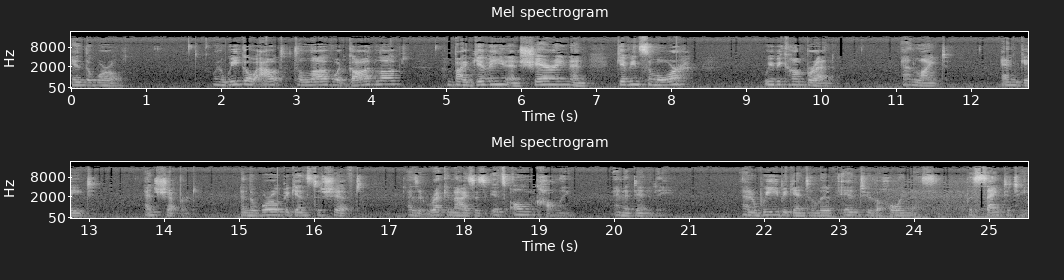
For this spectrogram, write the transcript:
in the world when we go out to love what God loved by giving and sharing and giving some more, we become bread and light and gate and shepherd. And the world begins to shift as it recognizes its own calling and identity. And we begin to live into the holiness, the sanctity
